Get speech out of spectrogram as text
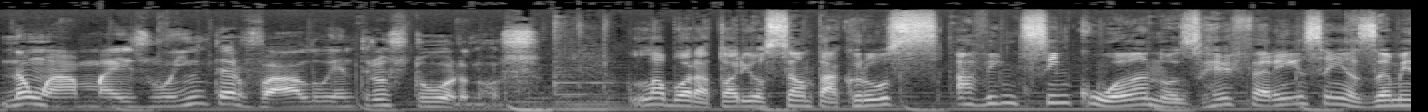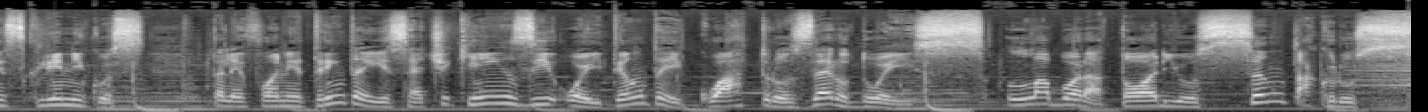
Não há mais o intervalo entre os turnos. Laboratório Santa Cruz, há 25 anos, referência em exames clínicos. Telefone 3715-8402. Laboratório Santa Cruz.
